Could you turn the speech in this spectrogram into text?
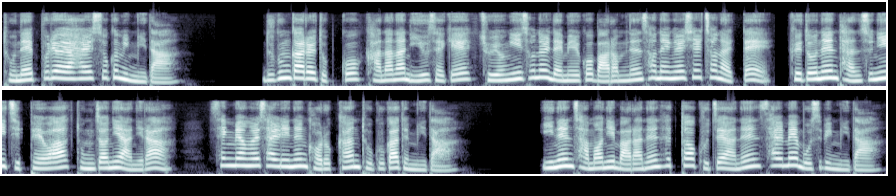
돈에 뿌려야 할 소금입니다. 누군가를 돕고 가난한 이웃에게 조용히 손을 내밀고 말없는 선행을 실천할 때 그 돈은 단순히 지폐와 동전이 아니라 생명을 살리는 거룩한 도구가 됩니다. 이는 잠언이 말하는 흩어 구제하는 삶의 모습입니다.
